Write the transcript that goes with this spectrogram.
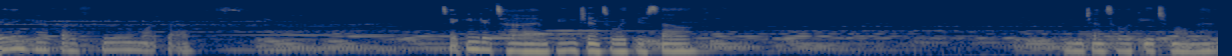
Breathing here for a few more breaths. Taking your time, being gentle with yourself. Being gentle with each moment.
